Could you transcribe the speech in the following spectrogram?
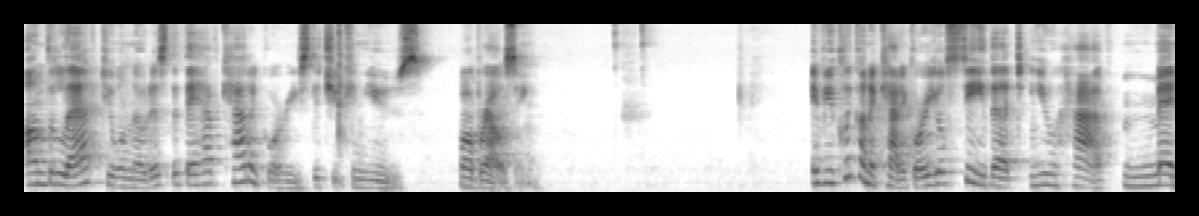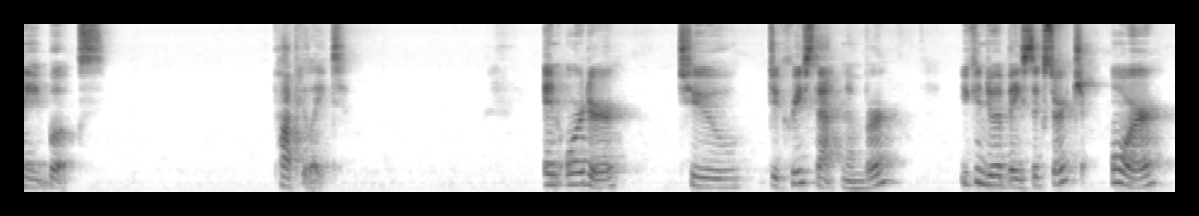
On the left, you will notice that they have categories that you can use while browsing. If you click on a category, you'll see that you have many books populate. In order to decrease that number, you can do a basic search or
